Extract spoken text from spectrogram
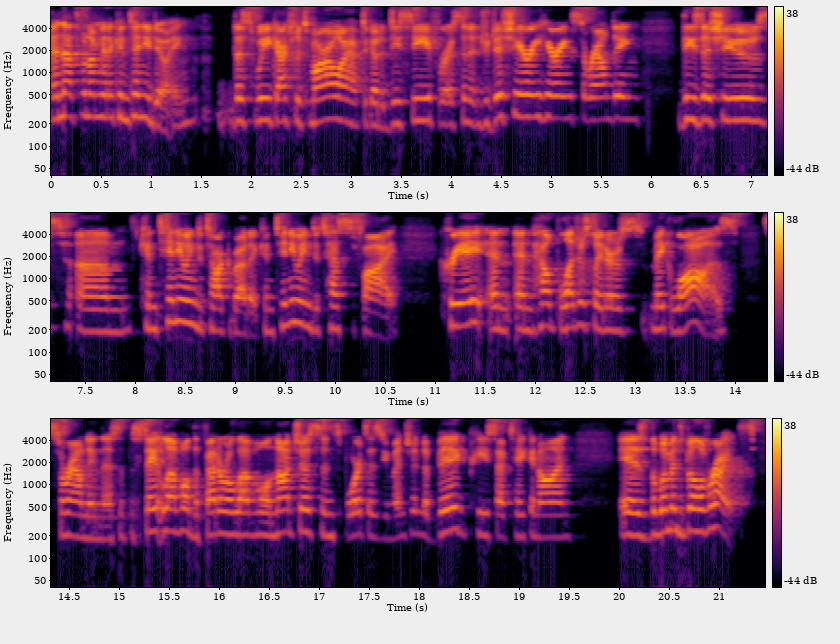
and that's what I'm going to continue doing. This week, actually, tomorrow, I have to go to DC for a Senate Judiciary hearing surrounding these issues, um, continuing to talk about it, continuing to testify, create and, and help legislators make laws surrounding this at the state level, the federal level, not just in sports, as you mentioned. A big piece I've taken on is the Women's Bill of Rights,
